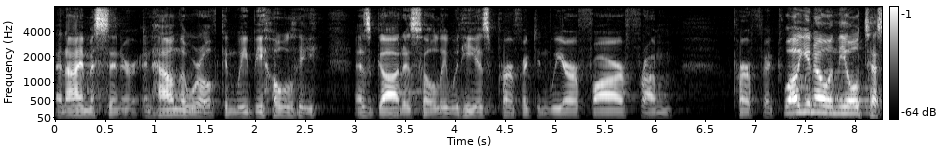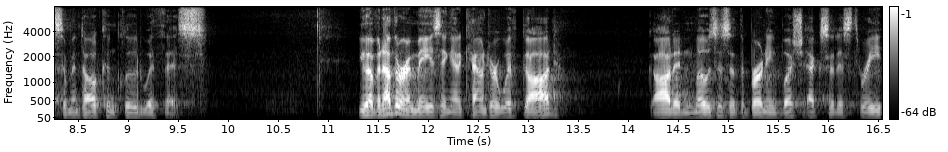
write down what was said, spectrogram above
And I'm a sinner. And how in the world can we be holy as God is holy when He is perfect and we are far from Perfect. Well, you know, in the Old Testament, I'll conclude with this. You have another amazing encounter with God. God and Moses at the burning bush, Exodus 3.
